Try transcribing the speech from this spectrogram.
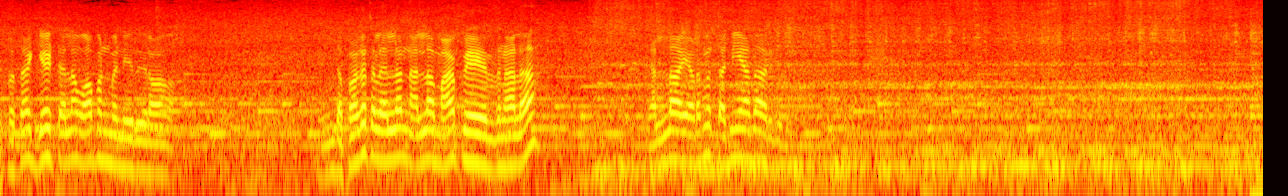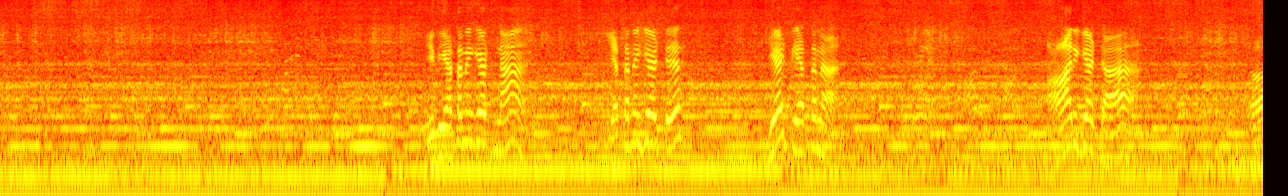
இப்போ தான் கேட்டெல்லாம் ஓப்பன் பண்ணியிருக்கிறாங்க. இந்த பக்கத்துல எல்லாம் நல்லா மழை பெய்யறதுனால எல்லா இடமும் தண்ணியாக தான் இருக்குது. இது எத்தனை கேட்னா எத்தனை கேட்டு? கேட் எத்தனை? ஆறு கேட்டா? ஆ.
